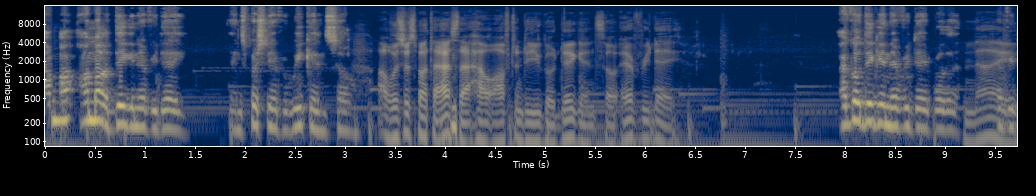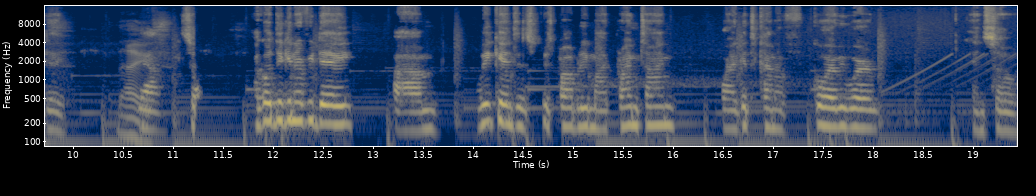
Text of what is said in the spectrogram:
I'm out, I'm out digging every day, and especially every weekend. So I was just about to ask that. How often do you go digging? So every day. I go digging every day, brother. Nice. Every day. Nice. Yeah. So I go digging every day. Um, weekends is, is probably my prime time where I get to kind of go everywhere. And so,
